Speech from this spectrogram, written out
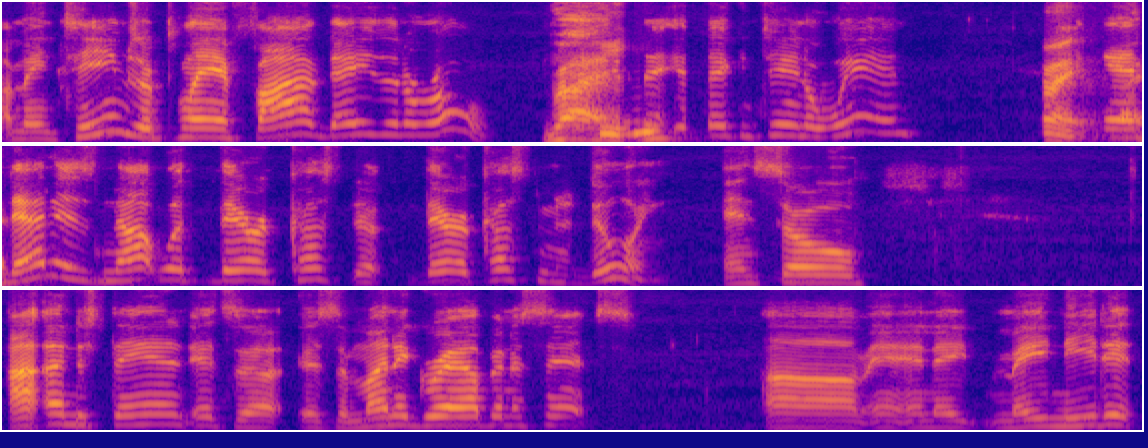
I mean, teams are playing five days in a row. Right. If they, if they continue to win, Right. and that is not what they're accustomed they're accustomed to doing. And so, I understand it's a it's a money grab in a sense, um, and, and they may need it,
